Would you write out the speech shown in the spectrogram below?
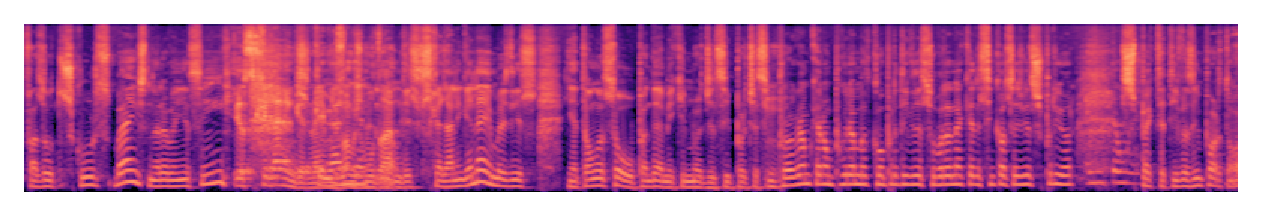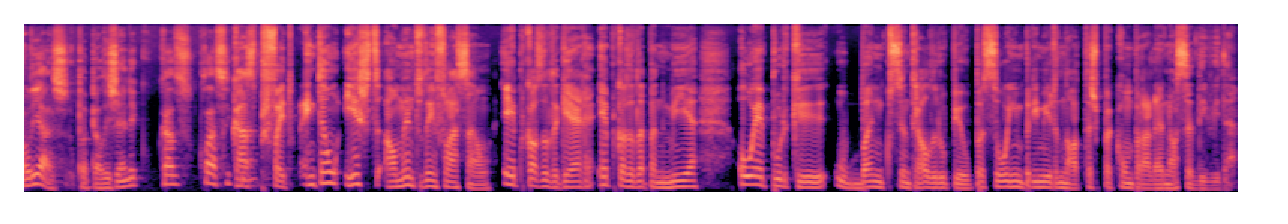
faz outro discurso. Bem, isto não era bem assim. Eu se calhar enganei-me, vamos mudar não disse que se calhar enganei, mas disse. E então lançou o Pandemic Emergency Purchasing uhum. Program, que era um programa de compra de dívida soberana que era 5 ou 6 vezes superior. Então, As expectativas importam. Aliás, o papel higiênico, caso clássico. Caso não? perfeito. Então, este aumento da inflação é por causa da guerra, é por causa da pandemia ou é porque o Banco Central Europeu passou a imprimir notas para comprar a nossa dívida?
